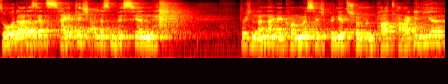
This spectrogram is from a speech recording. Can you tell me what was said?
So, da das jetzt zeitlich alles ein bisschen durcheinander gekommen ist, ich bin jetzt schon ein paar Tage hier,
